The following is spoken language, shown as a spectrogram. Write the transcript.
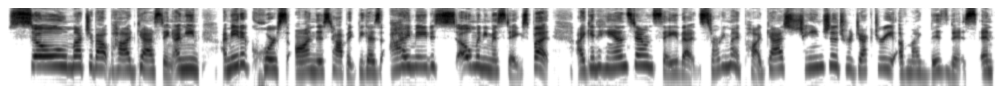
so much about podcasting. I mean, I made a course on this topic because I made so many mistakes, but I can hands down say that starting my podcast changed the trajectory of my business and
